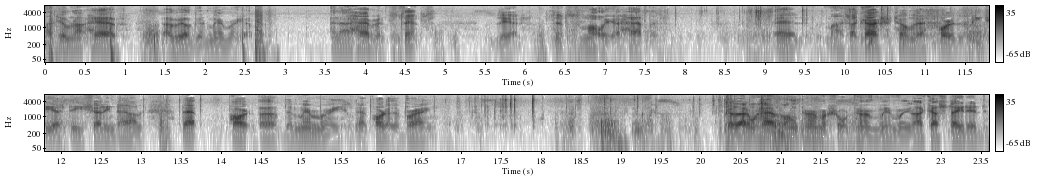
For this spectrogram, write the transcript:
I do not have a real good memory of it. And I haven't since then, since Somalia happened. And my psychiatrist told me that's part of the PTSD shutting down that part of the memory, that part of the brain. Because I don't have long term or short term memory, like I stated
